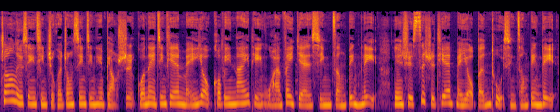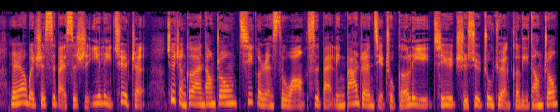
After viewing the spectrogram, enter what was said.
中央流行疫情指挥中心今天表示，国内今天没有 COVID-19 武汉肺炎新增病例，连续四十天没有本土新增病例，仍然维持四百四十一例确诊。确诊个案当中，七个人死亡，四百零八人解除隔离，其余持续住院隔离当中。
